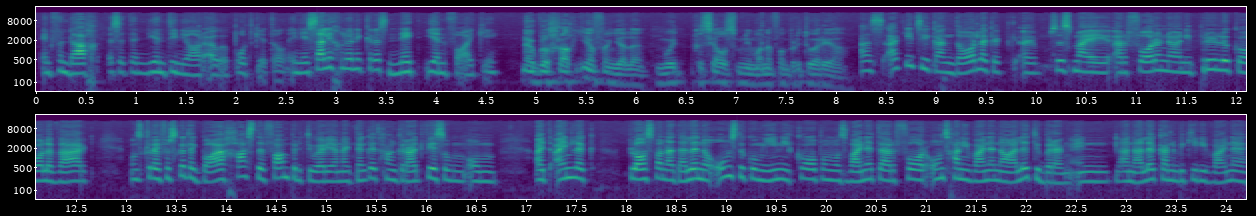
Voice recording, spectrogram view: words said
en vandag is dit 'n 19 jaar oue potketel en jy sal nie glo nie Chris net een vaatjie. Nou ek wil graag een van julle moet gesels met die manne van Pretoria. As ek ietsie kan dadelik ek, ek soos my ervaring nou in die pro-lokale werk, ons kry verskriklik baie gaste van Pretoria en ek dink dit gaan great wees om om uiteindelik plaas van dat hulle na ons toe kom hier in die Kaap om ons wyne te ervaar, ons gaan die wyne na hulle toe bring en dan hulle kan 'n bietjie die wyne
